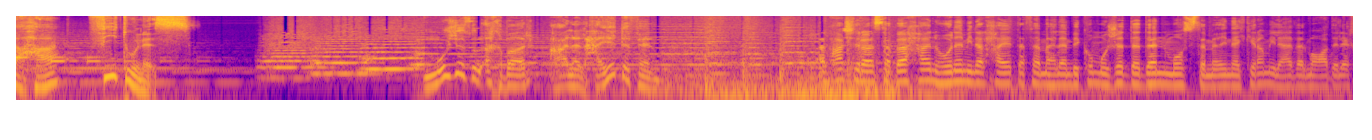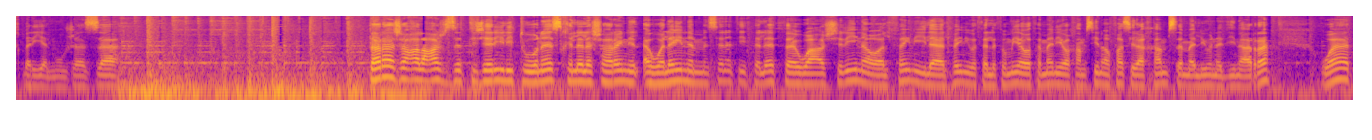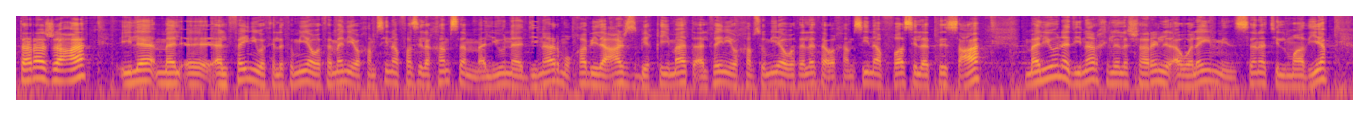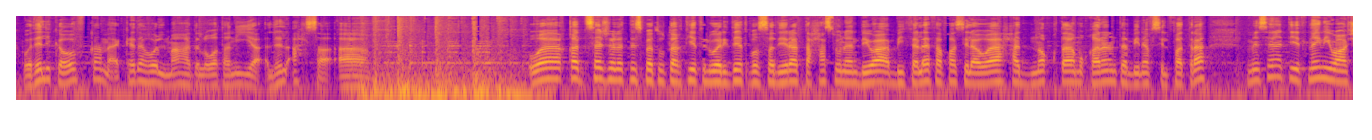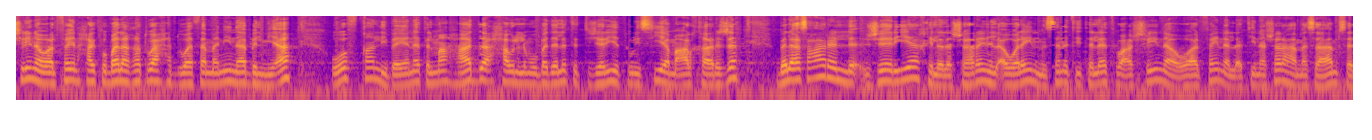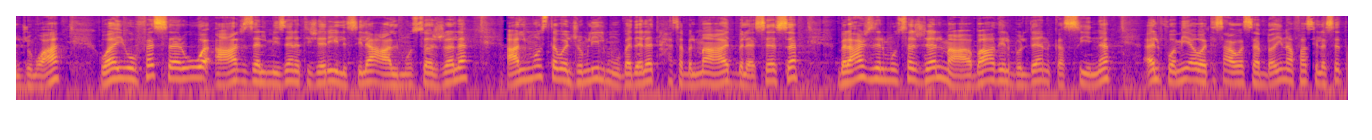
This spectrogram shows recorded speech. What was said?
الساحة في تونس. موجز الأخبار على الحياة FM العاشرة صباحا هنا من الحياة FM أهلا بكم مجددا. مستمعينا الكرام إلى هذا الموعد الإخباري الموجز تراجع العجز التجاري لتونس خلال الشهرين الأولين من سنة 23 و2000 إلى 2358.5 مليون دينار وتراجع إلى 2358.5 مليون دينار مقابل عجز بقيمة 2553.9 مليون دينار خلال الشهرين الأولين من السنة الماضية وذلك وفق ما أكده المعهد الوطني للأحصاء. وقد سجلت نسبة تغطية الواردات بالصادرات تحسنا ب 3.1 نقطة مقارنة بنفس الفترة من سنة 22 و2000 حيث بلغت 81% وفقا لبيانات المعهد حول المبادلات التجارية التونسية مع الخارج بالأسعار الجارية خلال الشهرين الأولين من سنة 23 و2000 التي نشرها مساء أمس الجمعة ويفسر عجز الميزان التجاري للسلع المسجلة على المستوى الجملي المبادلات حسب المعهد. بالأساس بالعجز المسجل مع بعض البلدان كالصين 1179.6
